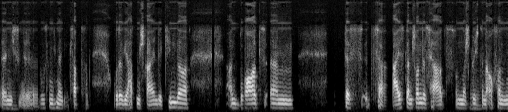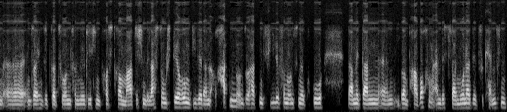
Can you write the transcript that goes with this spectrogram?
äh, nicht, äh, wo es nicht mehr geklappt hat. Oder wir hatten schreiende Kinder an Bord. Ähm, das zerreißt dann schon das Herz und man spricht mhm. dann auch von äh, in solchen Situationen von möglichen posttraumatischen Belastungsstörungen, die wir dann auch hatten und so hatten viele von uns in der Crew damit dann ähm, über ein paar Wochen, ein bis zwei Monate zu kämpfen.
